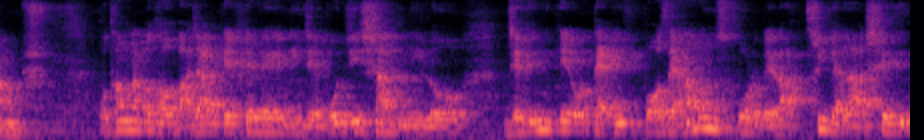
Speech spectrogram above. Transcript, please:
মানুষ। কোথাও না কোথাও বাজারকে ফেলে নিজে পজিশন নিল। যেদিনকে ও ট্যারিফ পজ অ্যানাউন্স করবে রাত্রিবেলা, সেদিন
